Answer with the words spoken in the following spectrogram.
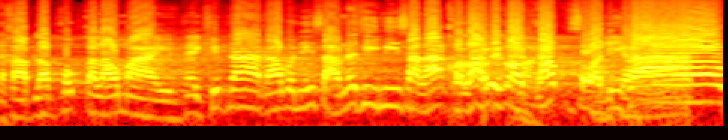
นะครับแล้วพบกับเราใหม่ในคลิปหน้าครับ วันนี้ 3 นาทีมีสาระขอลาไปก่อนครับ สวัสดีคสวัสดีรัครับบ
